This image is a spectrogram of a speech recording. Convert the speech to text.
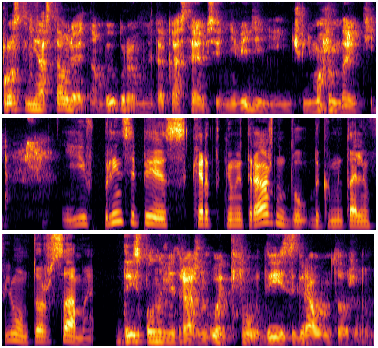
просто не оставляет нам выбора, мы так и остаемся в неведении и ничего не можем найти. И, в принципе, с короткометражным документальным фильмом то же самое. Да и с полнометражным, ой, фу, да и с игровым тоже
